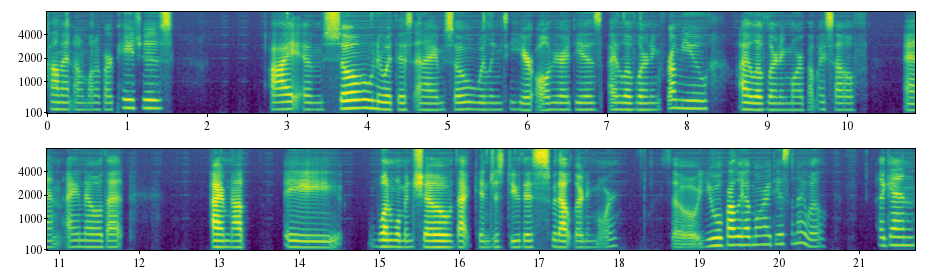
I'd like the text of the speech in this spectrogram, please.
comment on one of our pages. I am so new at this and I am so willing to hear all of your ideas. I love learning from you. I love learning more about myself. And I know that I'm not a one woman show that can just do this without learning more. So you will probably have more ideas than I will. Again,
